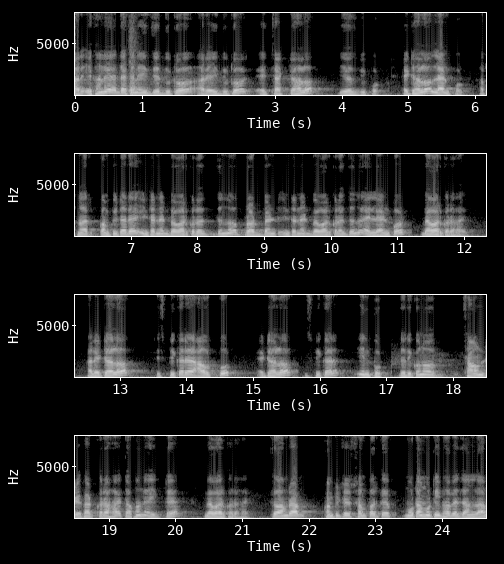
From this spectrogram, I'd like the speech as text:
আর এখানে দেখেন এই যে দুটো আর এই দুটো, এই চারটে হলো ইউএসবি পোর্ট। এটি হলো ল্যান্ড পোর্ট। আপনার কম্পিউটারে ইন্টারনেট ব্যবহার করার জন্য, ব্রডব্যান্ড ইন্টারনেট ব্যবহার করার জন্য এই ল্যান্ড পোর্ট ব্যবহার করা হয়। আর এটা হলো স্পিকারের আউটপুট, এটা হলো স্পিকার ইনপুট। যদি কোনো সাউন্ড রেকর্ড করা হয়, তখন এইটা ব্যবহার করা হয়। তো আমরা কম্পিউটার সম্পর্কে মোটামুটিভাবে জানলাম।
